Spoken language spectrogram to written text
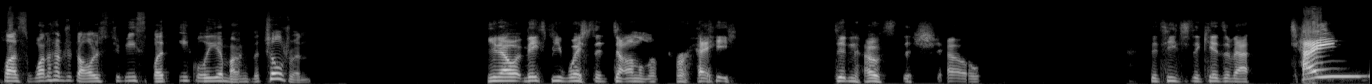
plus $100 to be split equally among the children. You know, it makes me wish that Donald Lapre didn't host the show to teach the kids about tiny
